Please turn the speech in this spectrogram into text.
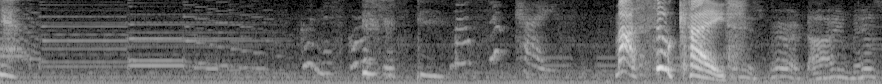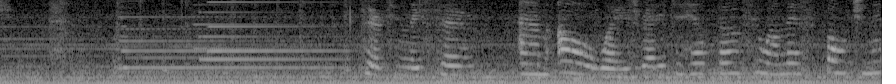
Goodness gracious. My suitcase. My suitcase. Miss Paradigm, miss. Certainly, sir. I'm always ready to help those who are less fortunate.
